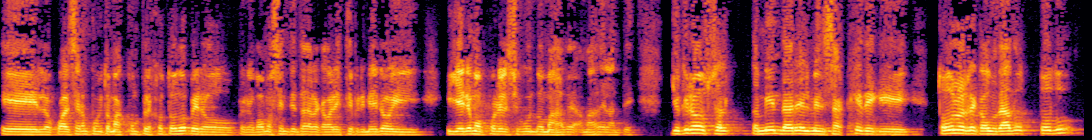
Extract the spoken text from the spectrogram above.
eh, lo cual será un poquito más complejo todo, pero, pero vamos a intentar acabar este primero y, y ya iremos por el segundo más, más adelante. Yo quiero también dar el mensaje de que todo lo recaudado, todo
